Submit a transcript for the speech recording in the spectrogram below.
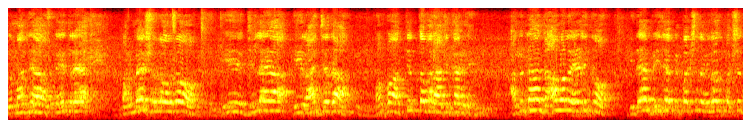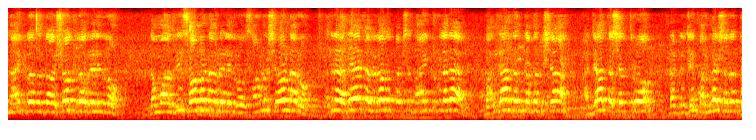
ನಮ್ಮ ಮಾನ್ಯ ಸ್ನೇಹಿತರೆ ಪರಮೇಶ್ವರ್ ಅವರು ಈ ಜಿಲ್ಲೆಯ ಈ ರಾಜ್ಯದ ಒಬ್ಬ ಅತ್ಯುತ್ತಮ ರಾಜಕಾರಣಿ. ಅದನ್ನ ನಾವೆಲ್ಲ ಹೇಳಿದ್ರು ಇದೇ ಬಿಜೆಪಿ ಪಕ್ಷದ ವಿರೋಧ ಪಕ್ಷದ ನಾಯಕರಾದಂಥ ಅಶೋಕ್ ರವ್ರು ಹೇಳಿದ್ರು. ನಮ್ಮ ವಿ ಸೋಮಣ್ಣ ಅವ್ರು ಹೇಳಿದ್ರು ಸವಣು ಶಿವಣ್ಣರು ಅಂದ್ರೆ ಅನೇಕ ವಿರೋಧ ಪಕ್ಷದ ನಾಯಕರುಗಳೇ ಬಂಗಾರದಂತ ಪಕ್ಷ ಅಜಾತ ಶತ್ರು, ಡಾಕ್ಟರ್ ಜಿ ಪರಮೇಶ್ವರ್ ಅಂತ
